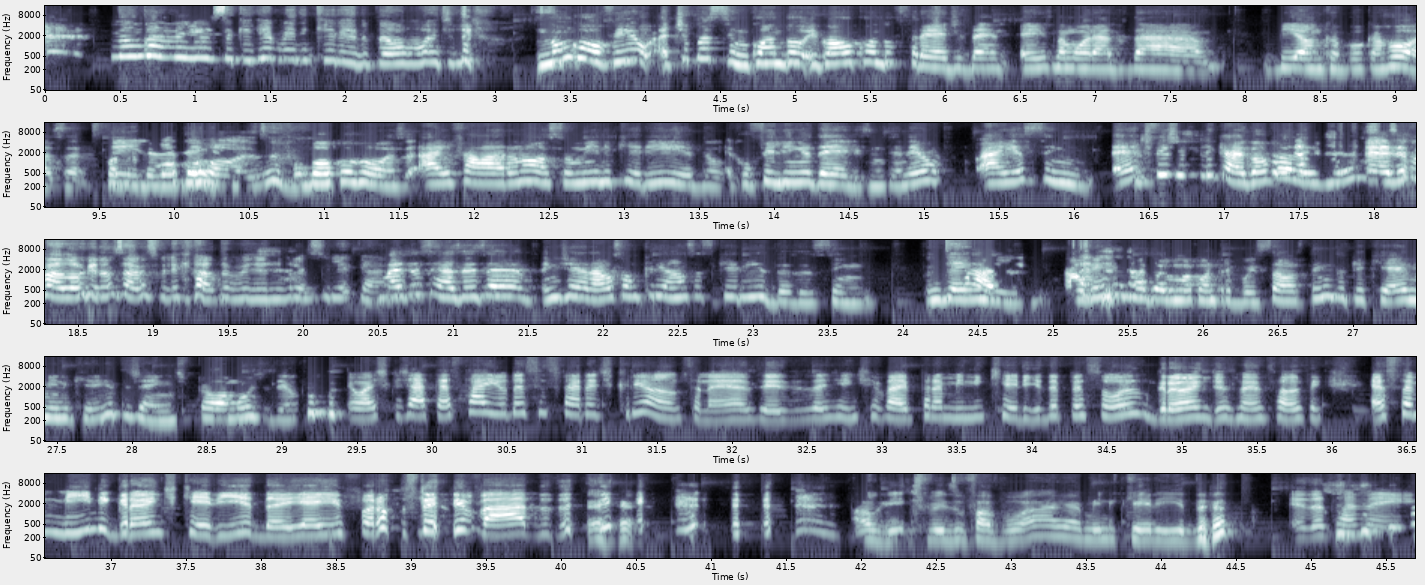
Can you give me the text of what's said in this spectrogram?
Nunca ouvi isso. O que é bem querido, pelo amor de Deus? Nunca ouviu? É tipo assim, quando, igual quando o Fred, né, ex-namorado da, Bianca Boca Rosa? Sim, Boco Rosa. O Boco Rosa. Aí falaram, nossa, o mini querido, com o filhinho deles, entendeu? Aí, assim, é difícil explicar, igual eu falei. Né? É, você falou que não sabe explicar, tô pedindo pra explicar. Mas, assim, às vezes, é, em geral, são crianças queridas, assim. Entendi. alguém tem mais alguma contribuição assim do que, que é mini querido, gente? Pelo amor de Deus. Eu acho que já até saiu dessa esfera de criança, né? Às vezes a gente vai para mini querida pessoas grandes, né? Fala assim, essa mini grande querida, e aí foram os derivados. Assim. alguém te fez o um favor, ai, a mini querida. Exatamente.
